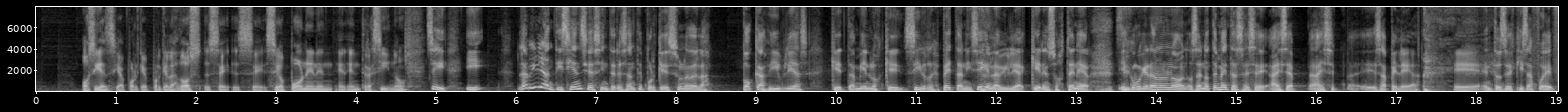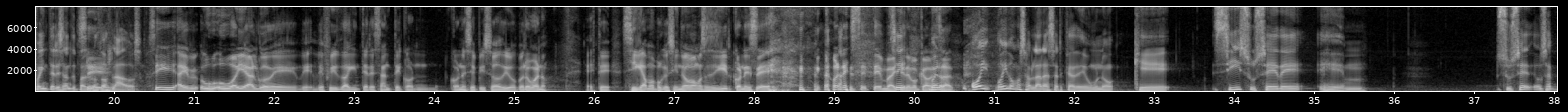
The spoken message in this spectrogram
o ciencia, porque, porque las dos se, oponen entre sí, ¿no? Sí, y la Biblia anticiencia es interesante porque es una de las pocas Biblias que también los que sí respetan y siguen la Biblia quieren sostener. Y es como que no, no, no, o sea, no te metas a, ese, a, ese, a, esa pelea. Eh, entonces quizás fue, fue interesante para los dos lados. Sí, hubo ahí algo de, feedback interesante con, con, ese episodio, pero bueno, este, sigamos porque si no vamos a seguir con ese, con ese tema y tenemos que avanzar. hoy, hoy vamos a hablar acerca de uno que sí sucede... Em, sucede, o sea,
